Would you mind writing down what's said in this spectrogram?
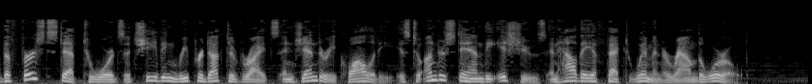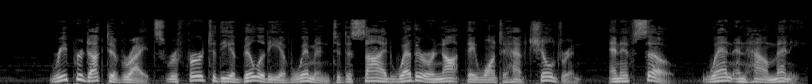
The first step towards achieving reproductive rights and gender equality is to understand the issues and how they affect women around the world. Reproductive rights refer to the ability of women to decide whether or not they want to have children, and if so, when and how many.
